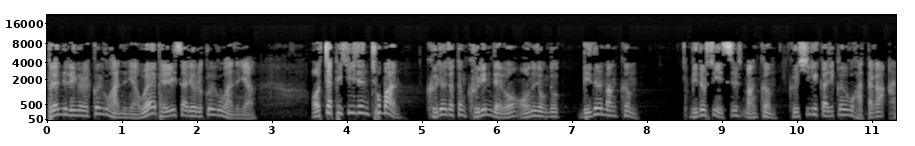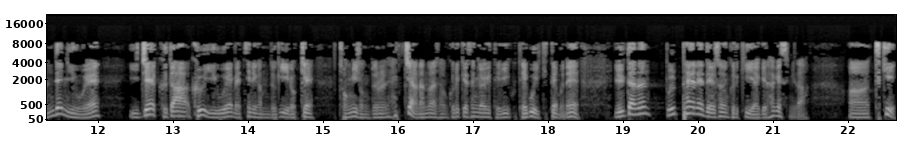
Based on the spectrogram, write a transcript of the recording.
브랜드 리그를 끌고 갔느냐? 왜 벨리사리오를 끌고 갔느냐? 어차피 시즌 초반 그려졌던 그림대로 어느 정도 믿을 만큼 믿을 수 있을 만큼 그 시기까지 끌고 갔다가 안 된 이후에 이제 그다 그 이후에 매티니 감독이 이렇게 정리정돈을 했지 않았나 저는 그렇게 생각이 되고 있기 때문에 일단은 불펜에 대해서는 그렇게 이야기를 하겠습니다. 어, 특히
